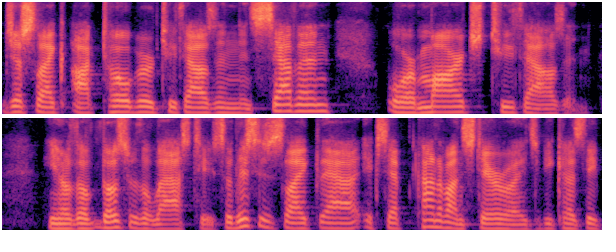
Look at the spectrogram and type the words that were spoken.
just like October 2007 or March 2000. You know, those were the last two. So This is like that, except kind of on steroids because they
